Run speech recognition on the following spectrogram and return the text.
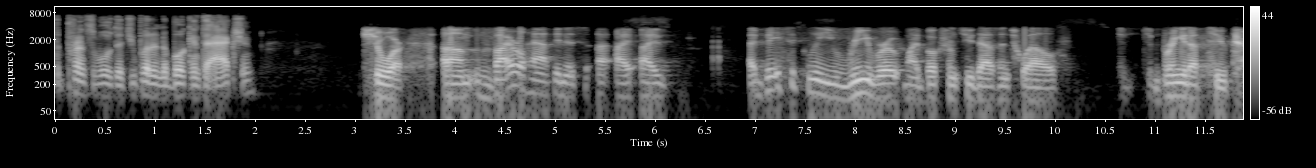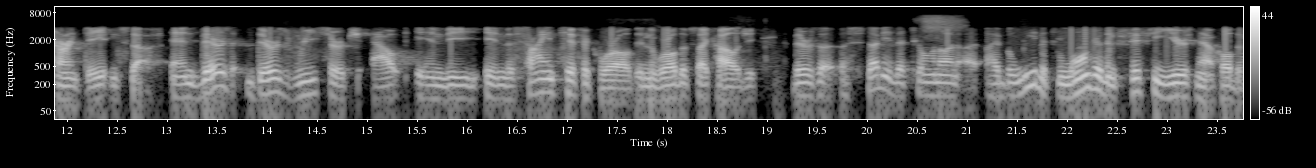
the principles that you put in the book into action? Sure. Um, viral happiness. I, I, I basically rewrote my book from 2012 to, bring it up to current date and stuff. And there's there's research out in the in the scientific world, in the world of psychology. There's a, a study that's going on. I, I believe it's longer than 50 years now, called the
